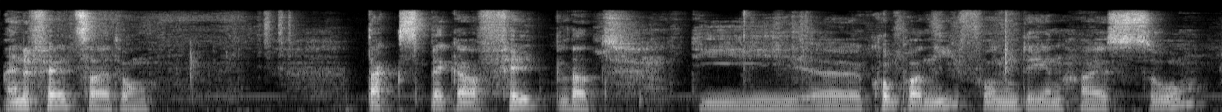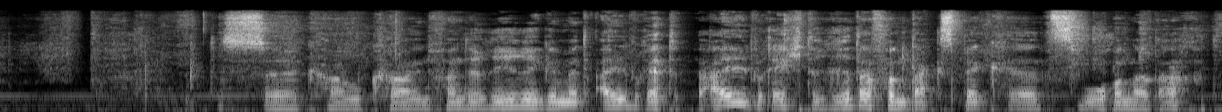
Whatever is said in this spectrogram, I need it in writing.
eine Feldzeitung. Dachsbecker Feldblatt. Die äh, Kompanie von denen heißt so. Das äh, KUK Infanterieregiment Albrecht, Albrecht Ritter von Dachsbeck äh, 208.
